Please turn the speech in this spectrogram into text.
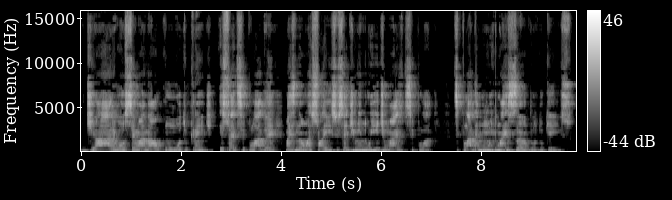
diário ou semanal com outro crente. Isso é discipulado? É, mas não é só isso, isso é diminuir demais o discipulado. Discipulado é muito mais amplo do que isso.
